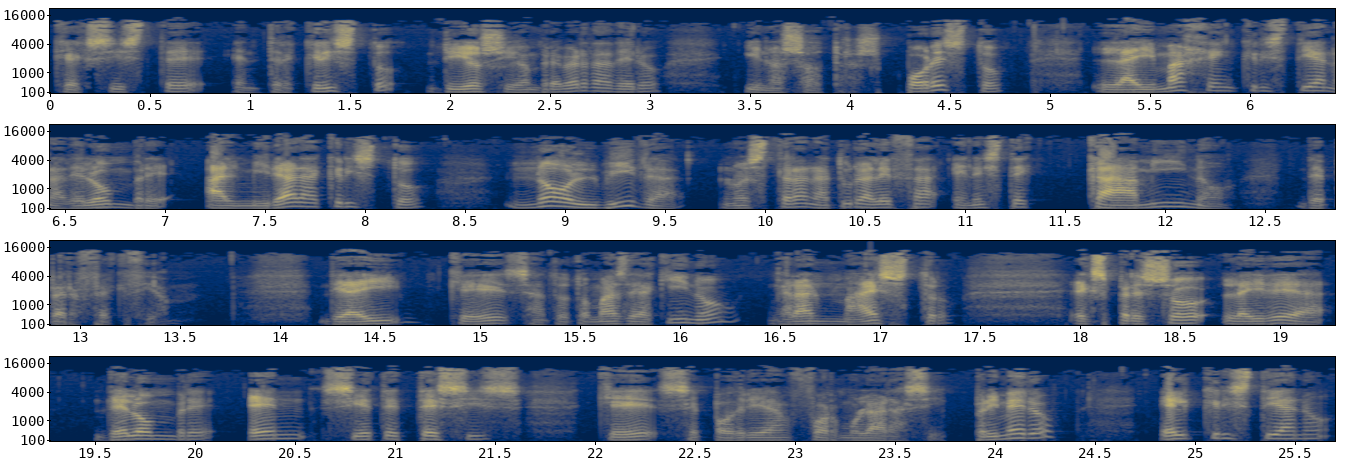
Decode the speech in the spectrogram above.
que existe entre Cristo, Dios y hombre verdadero, y nosotros. Por esto, la imagen cristiana del hombre al mirar a Cristo no olvida nuestra naturaleza en este camino de perfección. De ahí que Santo Tomás de Aquino, gran maestro, expresó la idea del hombre en siete tesis que se podrían formular así. Primero, el cristiano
